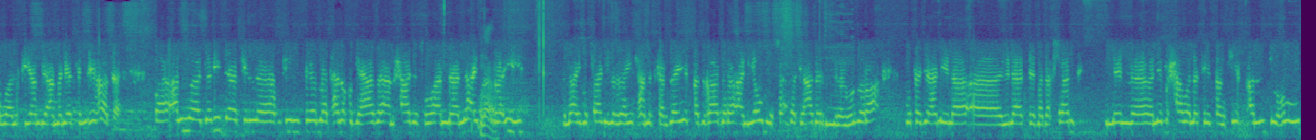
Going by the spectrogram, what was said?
والقيام بعمليات الإغاثة. فالجديد في في ما يتعلق بهذا الحادث هو أن نائب نعم. الرئيس النائب الثاني للرئيس حامد كرزي قد غادر اليوم لصحبة عدد من الوزراء متجها إلى ولاية بدخشان لمحاولة تنسيق الجهود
